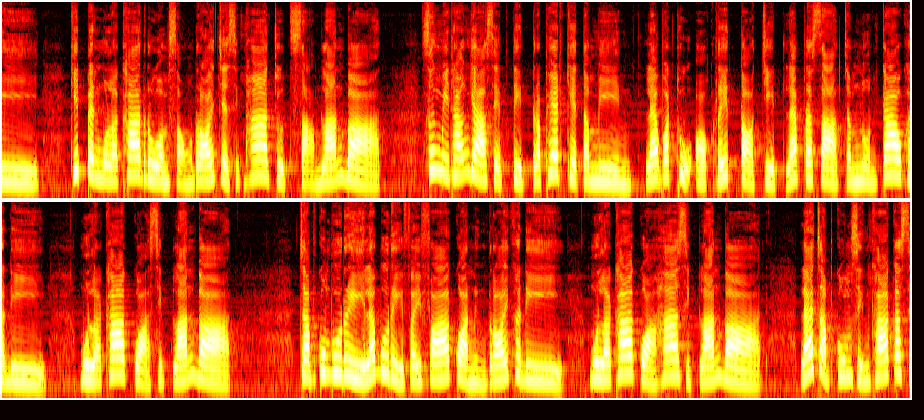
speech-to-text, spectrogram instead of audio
ดี คิดเป็นมูลค่ารวม 275.3 ล้านบาท ซึ่งมีทั้งยาเสพติดประเภทเคตามีน และวัตถุออกฤทธิ์ต่อจิต และประสาทจำนวน 9 คดี มูลค่ากว่า 10 ล้านบาท จับกุมบุหรี่และบุหรี่ไฟฟ้ากว่า 100 คดี มูลค่ากว่า 50 ล้านบาท และจับกลุ่มสินค้าเกษ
